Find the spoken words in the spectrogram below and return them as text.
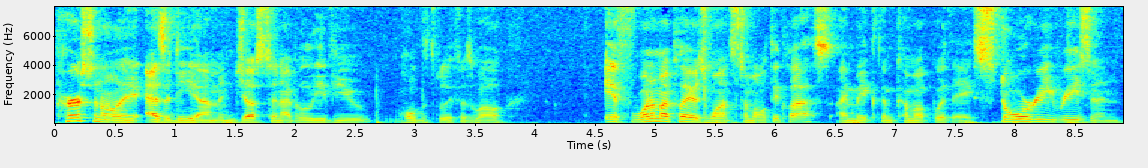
Personally, as a DM, and Justin, I believe you hold this belief as well. If one of my players wants to multi-class, I make them come up with a story reason,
